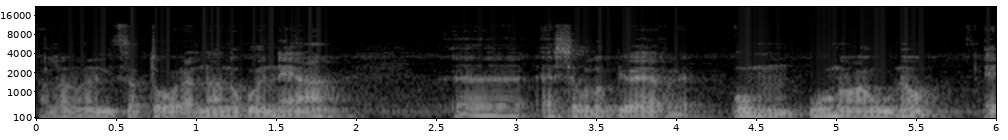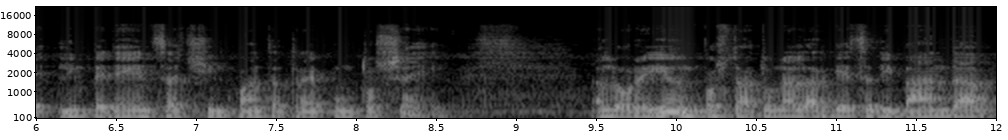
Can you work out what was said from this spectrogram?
all'analizzatore al nano VNA eh, SWR 1 a 1 e l'impedenza 53.6 allora io ho impostato una larghezza di banda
